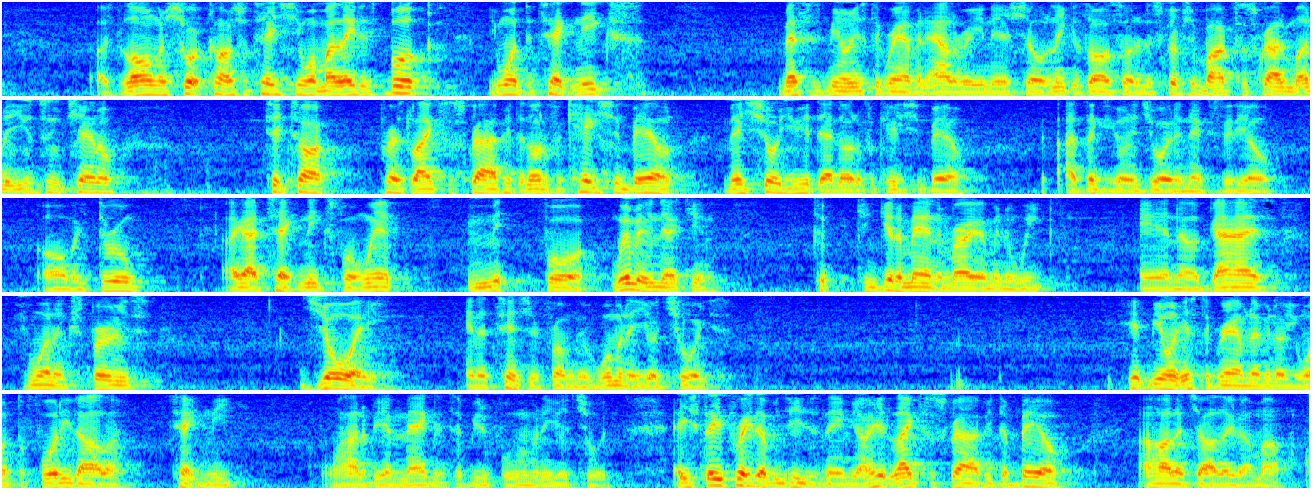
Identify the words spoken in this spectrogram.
a long or short consultation. You want my latest book. You want the techniques. Message me on Instagram at Allan Reallionaire Show. Link is also in the description box. Subscribe to my other YouTube channel, TikTok. Press like, subscribe, hit the notification bell. Make sure you hit that notification bell. I think you're to enjoy the next video all the way through. I got techniques for when, for women that can can get a man to marry them in a week. And uh, guys, if you want to experience joy and attention from the woman of your choice, hit me on Instagram. Let me know you want the $40 technique on how to be a magnet to beautiful woman of your choice. Hey, stay prayed up in Jesus' name, y'all. Hit like, subscribe, hit the bell. I'll holler at y'all later. I'm out.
